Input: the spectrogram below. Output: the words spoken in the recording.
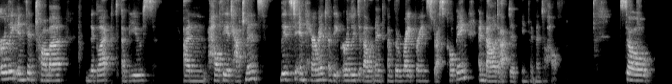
Early infant trauma, neglect, abuse, unhealthy attachments leads to impairment of the early development of the right brain stress coping and maladaptive infant mental health. So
